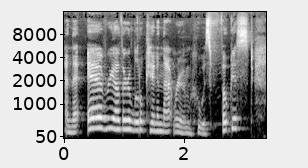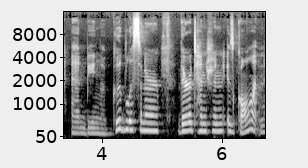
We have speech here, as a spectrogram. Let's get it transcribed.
and that every other little kid in that room who was focused and being a good listener, their attention is gone.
